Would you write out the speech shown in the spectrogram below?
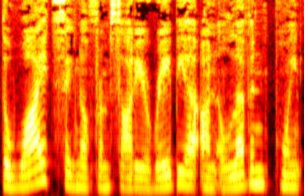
The wide signal from Saudi Arabia on 11.820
